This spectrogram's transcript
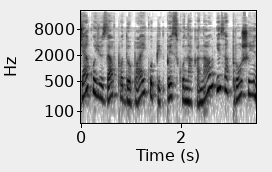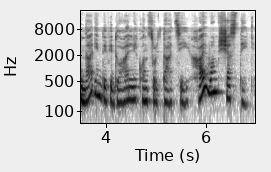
Дякую за вподобайку, підписку на канал і запрошую на індивідуальні консультації. Хай вам щастить!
